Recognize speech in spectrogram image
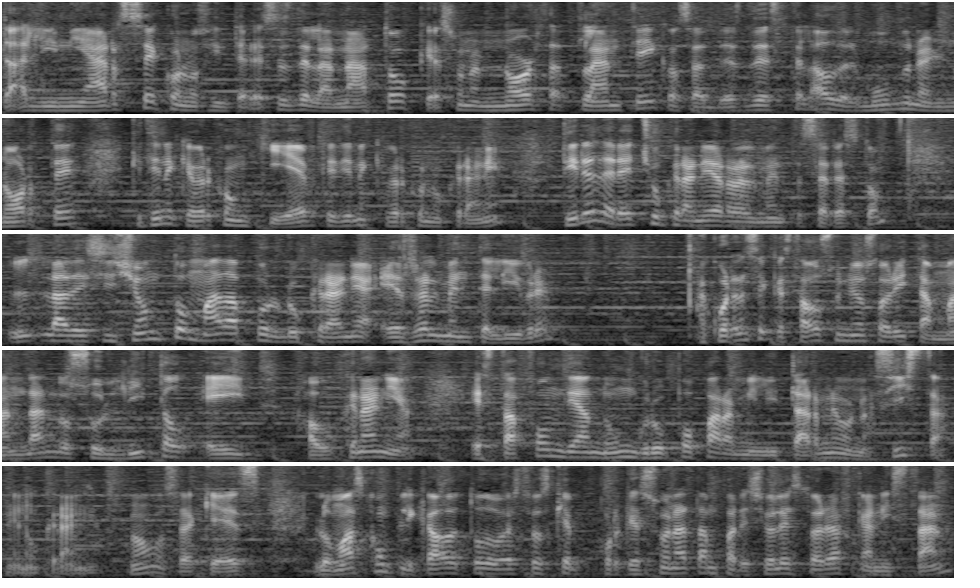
alinearse con los intereses de la NATO, que es una North Atlantic, o sea, desde este lado del mundo, en el norte, que tiene que ver con Kiev, que tiene que ver con Ucrania? ¿Tiene derecho Ucrania realmente a hacer esto? ¿La decisión tomada por Ucrania es realmente libre? Acuérdense que Estados Unidos ahorita mandando su Little Aid a Ucrania está fondeando un grupo paramilitar neonazista en Ucrania, ¿no? O sea que es lo más complicado de todo esto es que porque suena tan parecido a la historia de Afganistán,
